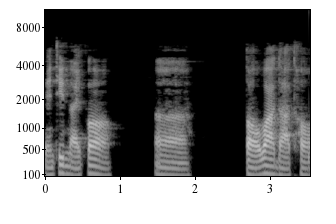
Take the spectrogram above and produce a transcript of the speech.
เห็นที่ไหนก็ต่อว่าด่าทอ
